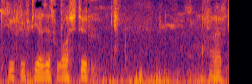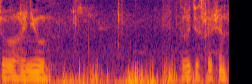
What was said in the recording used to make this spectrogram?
Q50 I just washed it. I have to renew the registration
